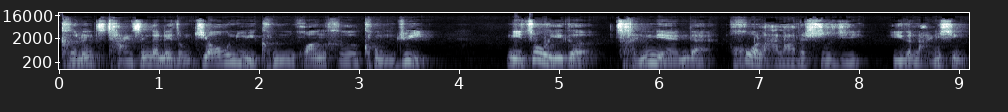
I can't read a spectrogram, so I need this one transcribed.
可能产生的那种焦虑、恐慌和恐惧。你作为一个成年的货拉拉的司机，一个男性，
